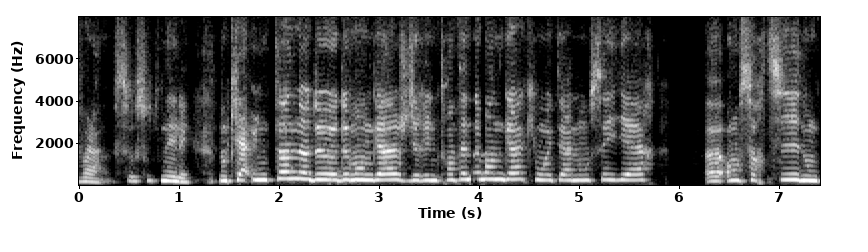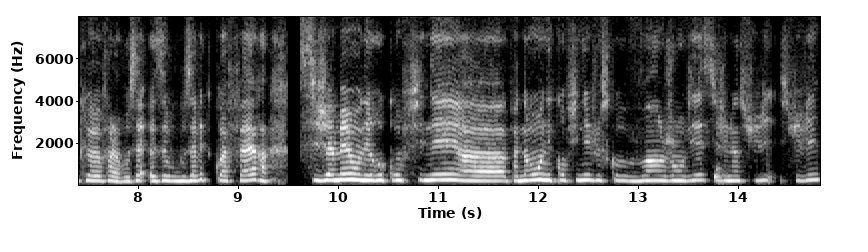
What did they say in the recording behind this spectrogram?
voilà, sou- soutenez-les. Donc il y a une tonne de, mangas, je dirais une trentaine de mangas qui ont été annoncés hier en sortie. Donc voilà, vous, vous avez de quoi faire. Si jamais on est reconfiné, enfin non, on est confiné jusqu'au 20 janvier, si j'ai bien suivi.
